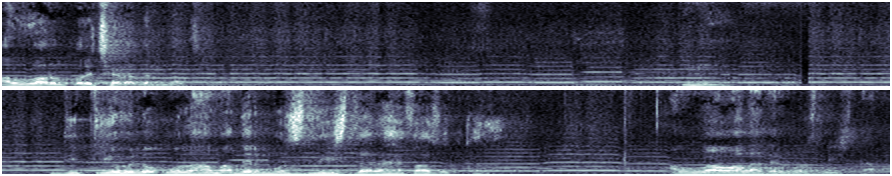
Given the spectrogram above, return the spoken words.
আল্লাহর উপরে ছেড়ে দেন না? দ্বিতীয় হলো ওলামাদের মজলিস দ্বারা হেফাজত করা। আল্লাহওয়ালাদের মজলিস দ্বারা,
